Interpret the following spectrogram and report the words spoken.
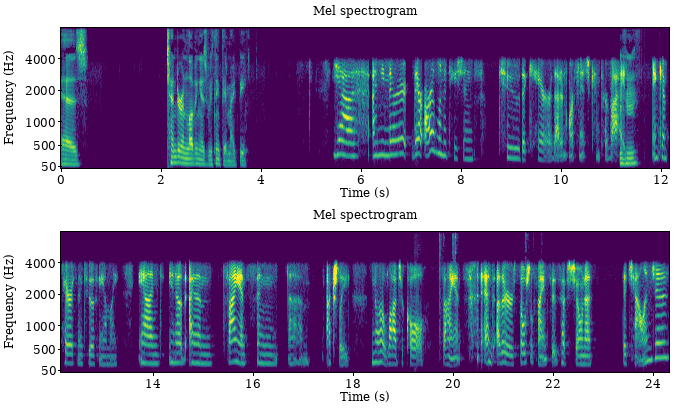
as tender and loving as we think they might be. Yeah, I mean there there are limitations to the care that an orphanage can provide mm-hmm. in comparison to a family, and you know, um, science and um, actually neurological science and other social sciences have shown us the challenges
